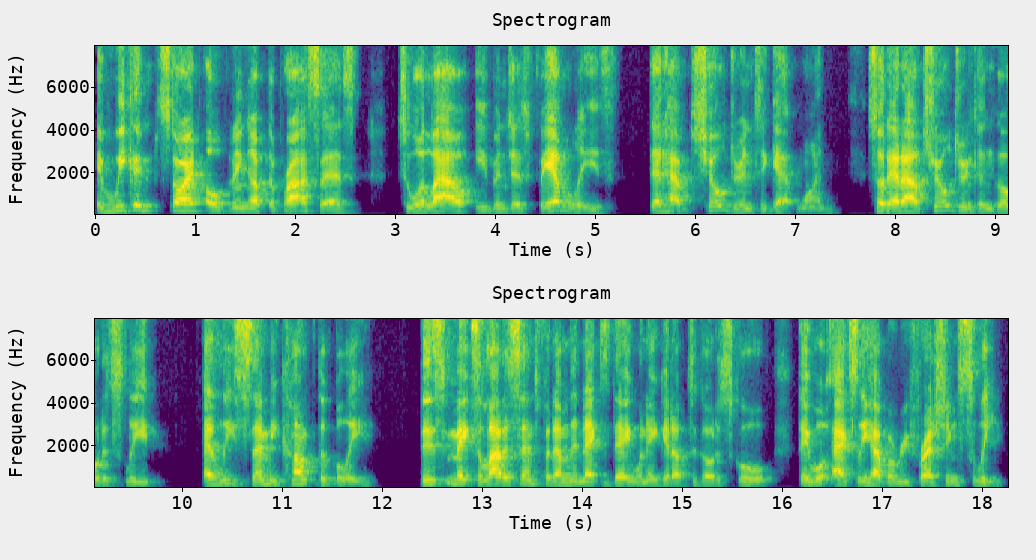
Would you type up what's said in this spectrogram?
if we can start opening up the process to allow even just families that have children to get one so that our children can go to sleep at least semi comfortably. This makes a lot of sense for them the next day when they get up to go to school. They will actually have a refreshing sleep.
